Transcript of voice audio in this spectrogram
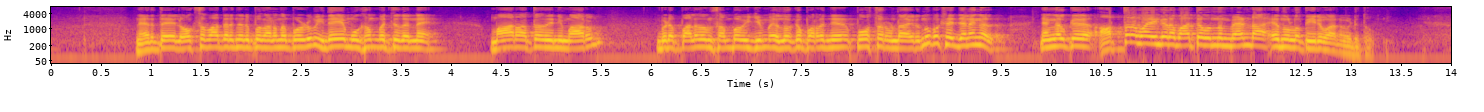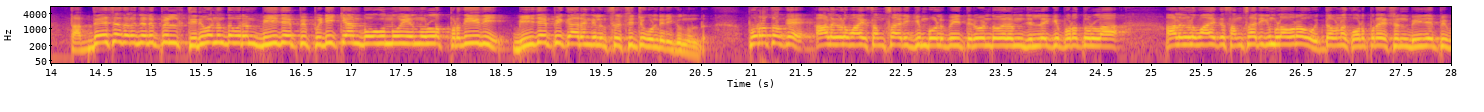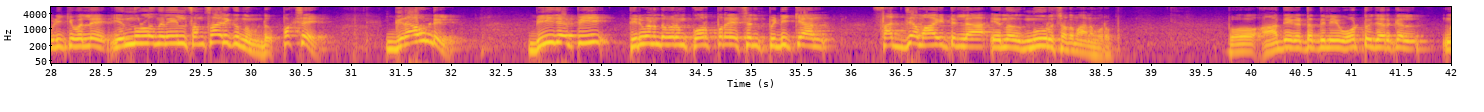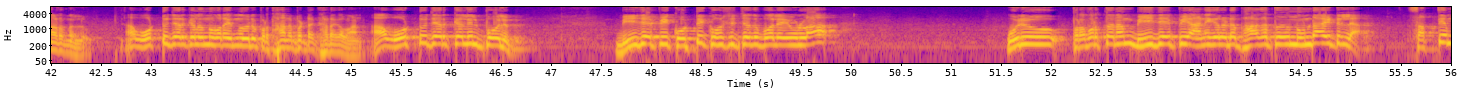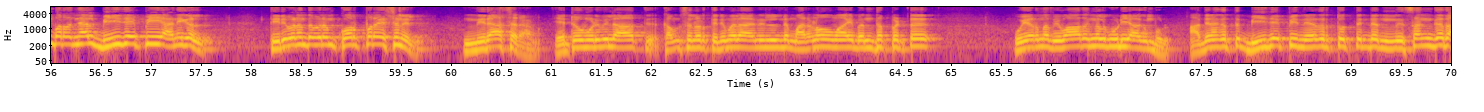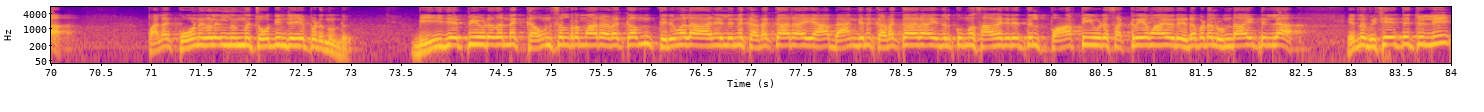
നേരത്തെ ലോക്സഭാ തിരഞ്ഞെടുപ്പ് നടന്നപ്പോഴും ഇതേ മുഖം വെച്ച് തന്നെ മാറാത്തത് ഇനി മാറും ഇവിടെ പലതും സംഭവിക്കും എന്നൊക്കെ പറഞ്ഞ് പോസ്റ്റർ ഉണ്ടായിരുന്നു പക്ഷേ ജനങ്ങൾ ഞങ്ങൾക്ക് അത്ര ഭയങ്കര മാറ്റമൊന്നും വേണ്ട എന്നുള്ള തീരുമാനമെടുത്തു. തദ്ദേശ തെരഞ്ഞെടുപ്പിൽ തിരുവനന്തപുരം ബി ജെ പി പിടിക്കാൻ പോകുന്നു എന്നുള്ള പ്രതീതി ബി ജെ പിക്കാരെങ്കിലും സൃഷ്ടിച്ചുകൊണ്ടിരിക്കുന്നുണ്ട്. പുറത്തൊക്കെ ആളുകളുമായി സംസാരിക്കുമ്പോൾ ഇപ്പോൾ ഈ തിരുവനന്തപുരം ജില്ലയ്ക്ക് പുറത്തുള്ള ആളുകളുമായൊക്കെ സംസാരിക്കുമ്പോൾ അവരോ ഇത്തവണ കോർപ്പറേഷൻ ബി ജെ പി പിടിക്കുമല്ലേ എന്നുള്ള നിലയിൽ സംസാരിക്കുന്നുമുണ്ട്. പക്ഷേ ഗ്രൗണ്ടിൽ B J P Thiruvananthapuram corporation പിടിക്കാൻ സജ്ജമായിട്ടില്ല എന്നത് നൂറ് ശതമാനം ഉറപ്പ്. ഇപ്പോൾ ആദ്യഘട്ടത്തിൽ ഈ വോട്ടു ചേർക്കൽ നടന്നല്ലോ. ആ വോട്ടു ചേർക്കൽ എന്ന് പറയുന്നത് ഒരു പ്രധാനപ്പെട്ട ഘടകമാണ്. ആ വോട്ടു ചേർക്കലിൽ പോലും ബി ജെ പി കൊട്ടിഘോഷിച്ചതുപോലെയുള്ള ഒരു പ്രവർത്തനം ബി ജെ പി അണികളുടെ ഭാഗത്തു നിന്നുണ്ടായിട്ടില്ല. സത്യം പറഞ്ഞാൽ ബി ജെ പി അണികൾ തിരുവനന്തപുരം കോർപ്പറേഷനിൽ നിരാശരാണ്. ഏറ്റവും ഒടുവിൽ ആ കൗൺസിലർ തിരുമല അനിലിന്റെ മരണവുമായി ബന്ധപ്പെട്ട് ഉയർന്ന വിവാദങ്ങൾ കൂടിയാകുമ്പോൾ അതിനകത്ത് ബി ജെ പി നേതൃത്വത്തിന്റെ നിസ്സംഗത പല കോണുകളിൽ നിന്ന് ചോദ്യം ചെയ്യപ്പെടുന്നുണ്ട്. ബി ജെ പിയുടെ തന്നെ കൗൺസിലർമാരടക്കം തിരുമല അനിലിന് കടക്കാരായി ആ ബാങ്കിന് കടക്കാരായി നിൽക്കുന്ന സാഹചര്യത്തിൽ പാർട്ടിയുടെ സക്രിയമായ ഒരു ഇടപെടൽ ഉണ്ടായിട്ടില്ല എന്ന വിഷയത്തെ ചൊല്ലി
